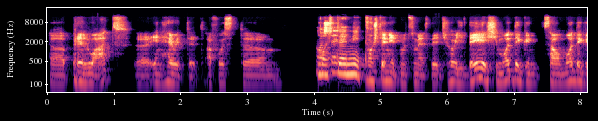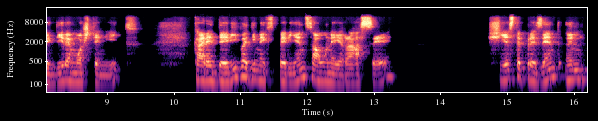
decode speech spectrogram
uh, preluat, uh, inherited, a fost uh, moștenit. Moștenit, mulțumesc. Deci o idee și mod de gând- sau un mod de gândire moștenit care derivă din experiența unei rase și este prezent în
